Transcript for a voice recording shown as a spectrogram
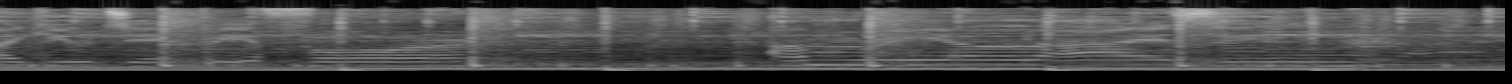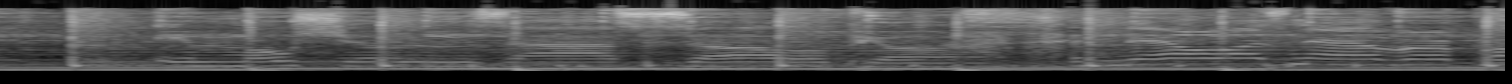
like you did before. I'm realizing emotions are so pure, and there was never.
